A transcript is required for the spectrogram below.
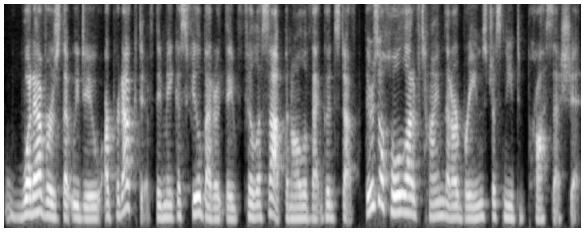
whatevers that we do are productive. They make us feel better. They fill us up and all of that good stuff. There's a whole lot of time that our brains just need to process shit.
